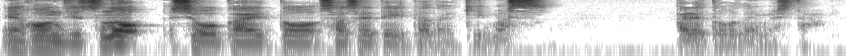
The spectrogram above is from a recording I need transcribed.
え本日の紹介とさせていただきます。ありがとうございました。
